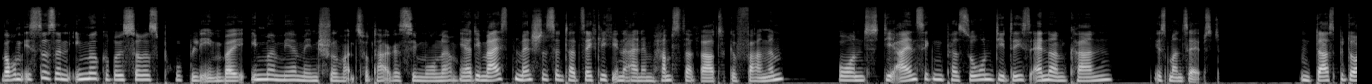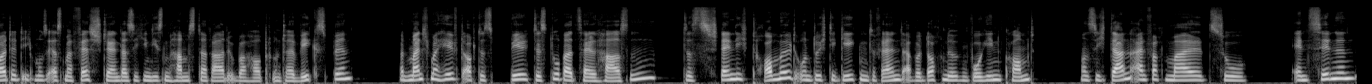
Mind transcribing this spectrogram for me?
Warum ist das ein immer größeres Problem bei immer mehr Menschen heutzutage, Simone? Ja, die meisten Menschen sind tatsächlich in einem Hamsterrad gefangen und die einzigen Person, die dies ändern kann, ist man selbst. Und das bedeutet, ich muss erstmal feststellen, dass ich in diesem Hamsterrad überhaupt unterwegs bin. Und manchmal hilft auch das Bild des Duracell-Hasen, das ständig trommelt und durch die Gegend rennt, aber doch nirgendwo hinkommt und sich dann einfach mal zu entsinnen,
